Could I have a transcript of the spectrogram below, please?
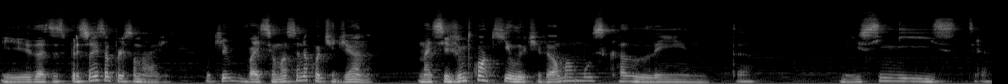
e das expressões da personagem, o que vai ser uma cena cotidiana. Mas se junto com aquilo tiver uma música lenta, meio sinistra,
